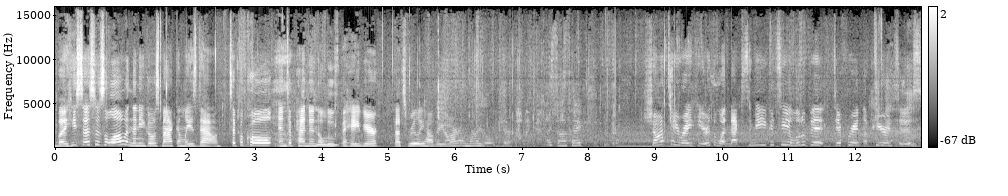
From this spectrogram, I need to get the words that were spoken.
but he says his hello and then he goes back and lays down. Typical independent, aloof behavior. That's really how they are. Oh, now you're over here. Hi, Shantae. Shantae right here, the one next to me, you can see a little bit different appearances.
